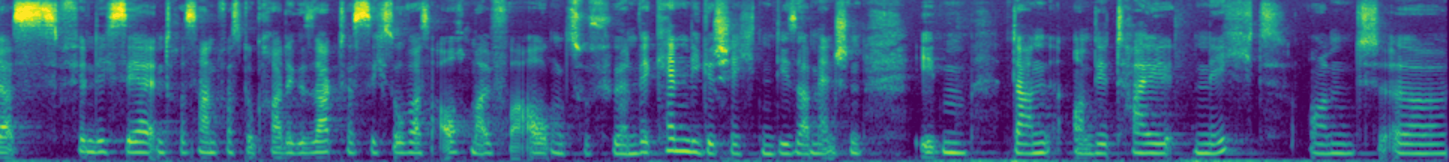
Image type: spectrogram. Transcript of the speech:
das finde ich sehr interessant, was du gerade gesagt hast, sich sowas auch mal vor Augen zu führen. Wir kennen die Geschichten dieser Menschen eben dann en Detail nicht. Und äh,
